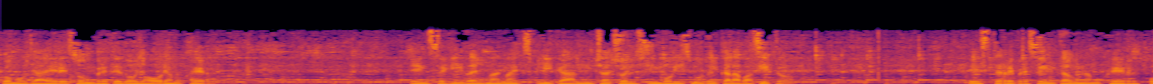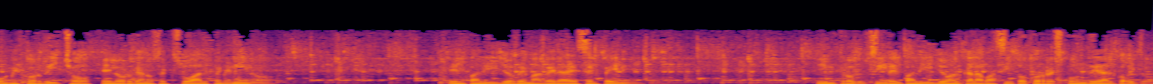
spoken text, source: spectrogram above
Como ya eres hombre te doy ahora mujer. Enseguida el mama explica al muchacho el simbolismo del calabacito. Este representa una mujer, o mejor dicho, el órgano sexual femenino. El palillo de madera es el pene. Introducir el palillo al calabacito corresponde al coito.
